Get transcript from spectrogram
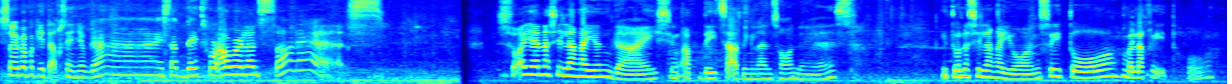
So, ipapakita ko sa inyo guys. Updates for our lanzones. So, ayan na sila ngayon guys. Yung update sa ating lanzones. Ito na sila ngayon. So, ito, malaki ito.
